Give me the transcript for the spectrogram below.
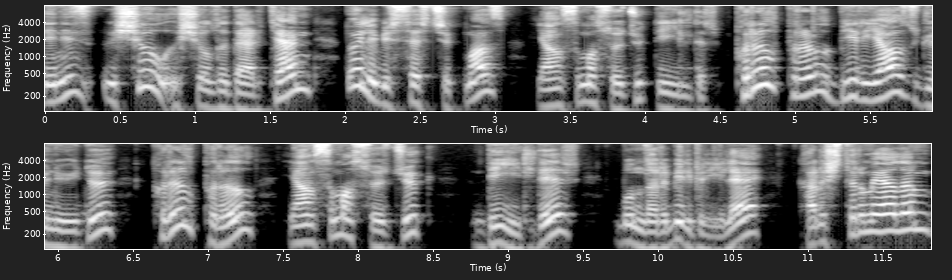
deniz ışıl ışıldı derken böyle bir ses çıkmaz, yansıma sözcük değildir. Pırıl pırıl bir yaz günüydü, pırıl pırıl yansıma sözcük değildir. Bunları birbiriyle karıştırmayalım.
